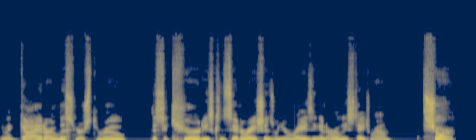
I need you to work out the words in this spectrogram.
kind of guide our listeners through the securities considerations when you're raising an early stage round? Sure.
